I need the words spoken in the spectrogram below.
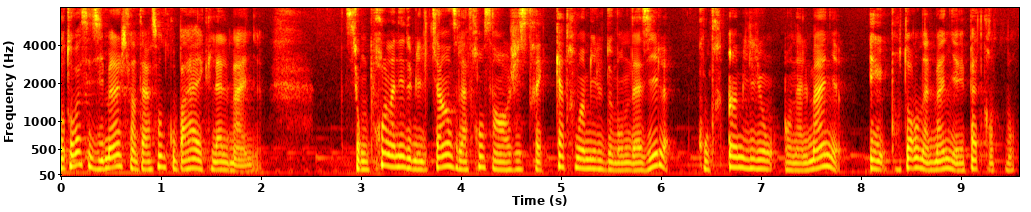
Quand on voit ces images, c'est intéressant de comparer avec l'Allemagne. Si on prend l'année 2015, la France a enregistré 80 000 demandes d'asile contre 1 million en Allemagne, et pourtant en Allemagne, il n'y avait pas de campement.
